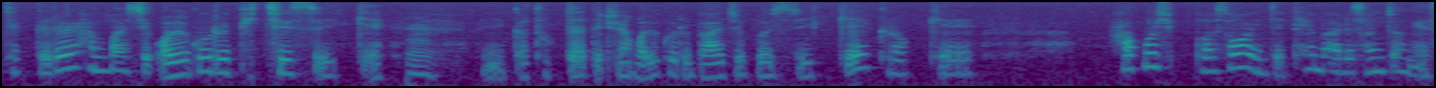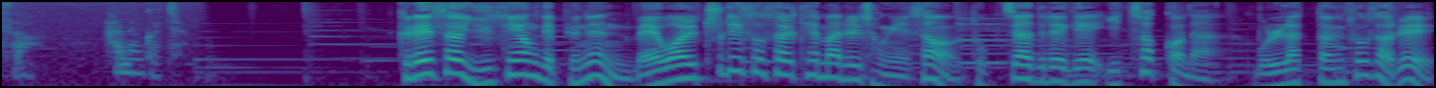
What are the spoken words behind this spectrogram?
책들을 한 번씩 얼굴을 비칠 수 있게 음. 그러니까 독자들이랑 얼굴을 마주 볼 수 있게 그렇게 하고 싶어서 이제 테마를 선정해서 하는 거죠. 그래서 유수영 대표는 매월 추리 소설 테마를 정해서 독자들에게 잊혔거나 몰랐던 소설을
